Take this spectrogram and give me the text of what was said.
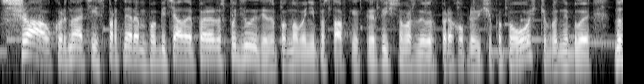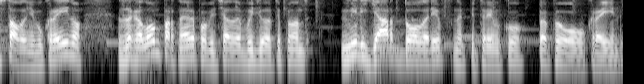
США у координації з партнерами пообіцяли перерозподілити заплановані поставки критично важливих перехоплювачів ППО, щоб вони були доставлені в Україну. Загалом партнери пообіцяли виділити понад мільярд доларів на підтримку ППО України.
